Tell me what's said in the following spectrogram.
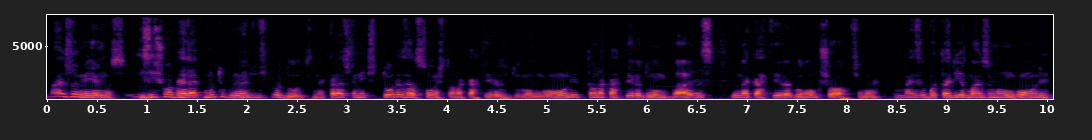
Mais ou menos. Existe um overlap muito grande dos produtos, né? Praticamente todas as ações estão na carteira do long only, estão na carteira do long bias e na carteira do long short, né? Mas eu botaria mais o long only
